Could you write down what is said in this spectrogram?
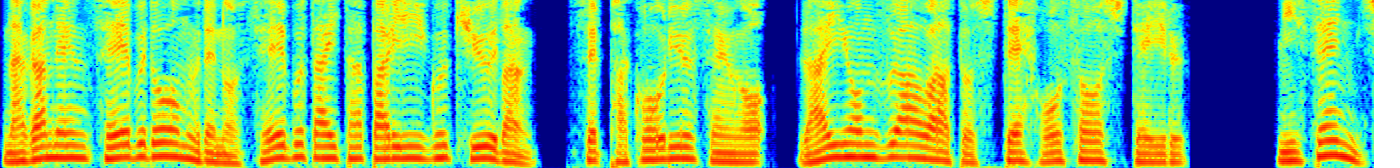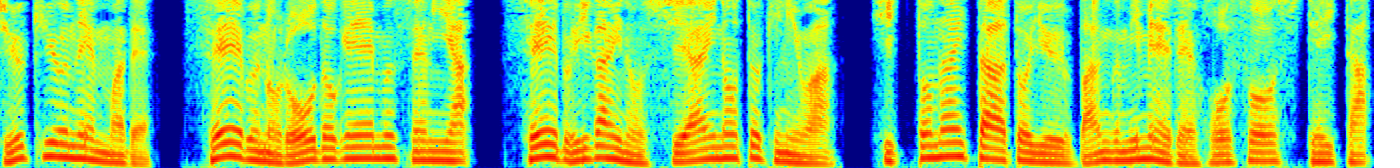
長年西武ドームでの西武タイタパリーグ球団、セパ交流戦をライオンズアワーとして放送している。2019年まで西武のロードゲーム戦や西武以外の試合の時にはヒットナイターという番組名で放送していた。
